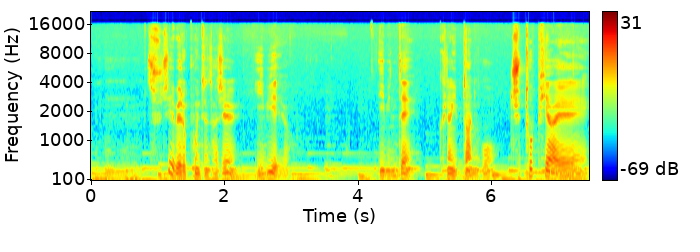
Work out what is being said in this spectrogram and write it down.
음, 수지의 매력 포인트는 사실 입이에요. 입인데 그냥 입도 아니고 주토피아의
